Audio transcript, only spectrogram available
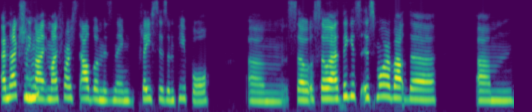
And actually, Mhm. my my first album is named Places and People. Um, so so I think it's it's more about the um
